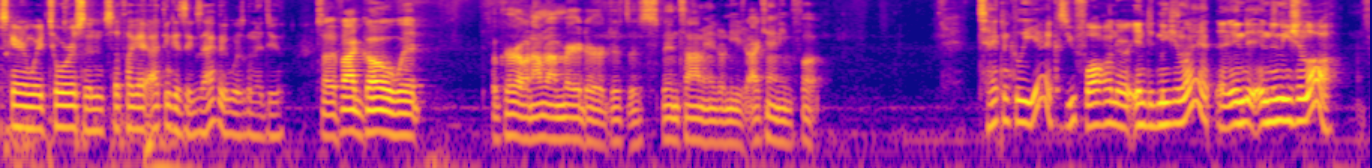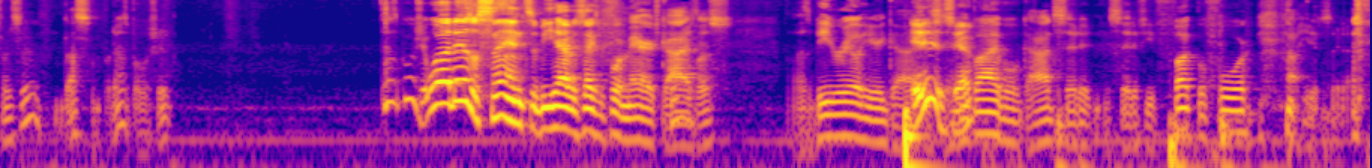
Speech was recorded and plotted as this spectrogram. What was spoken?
scaring away tourists and stuff like that. I think it's exactly what it's gonna do. So if I go with a girl and I'm not married to her just to spend time in Indonesia, I can't even fuck. Technically, yeah, because you fall under Indonesian land and Ind- Indonesian law. That's what it says. That's that's bullshit. That's bullshit. Well, it is a sin to be having sex before marriage, guys. Let's let's be real here, guys. It's is, in yeah. The Bible, God said it. He said if you fuck before, no, he didn't say that.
